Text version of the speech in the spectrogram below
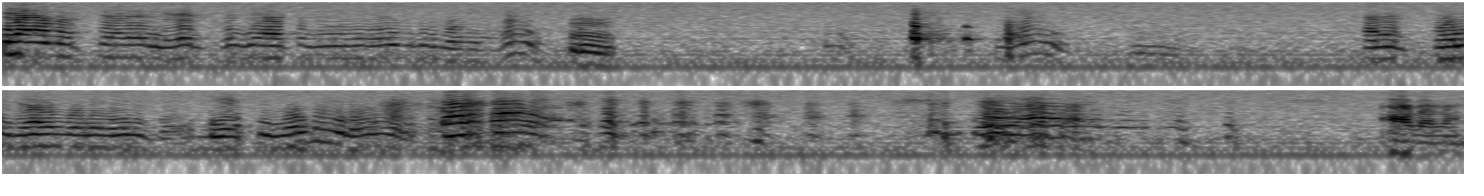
ક્યાં અત્યારે લેટ થઈ ગયા તો એવું બધું બોલું હમ. અને કોઈ જવાબ બોલે એવું બેસી થાય. હા દાદા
